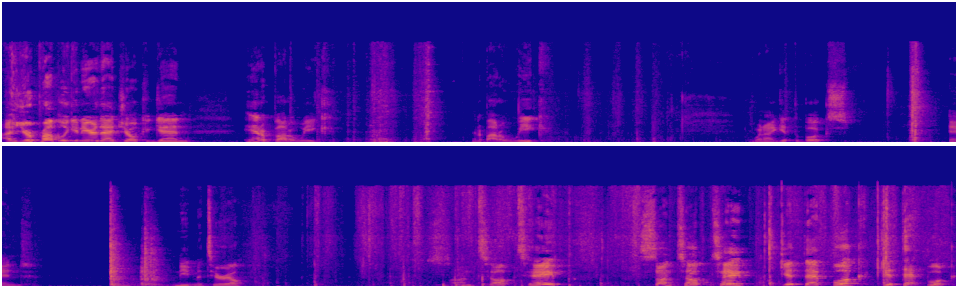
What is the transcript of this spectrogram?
Uh, you're probably to hear that joke again in about a week. In about a week when I get the books and need material. Suntup tape. Suntup tape. Get that book. Get that book.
